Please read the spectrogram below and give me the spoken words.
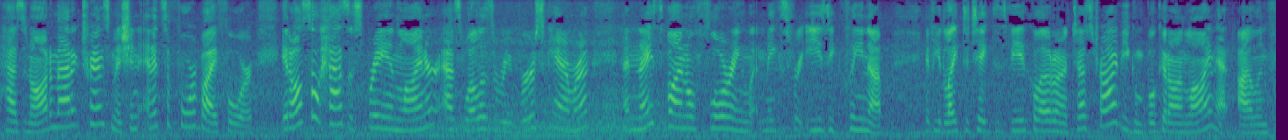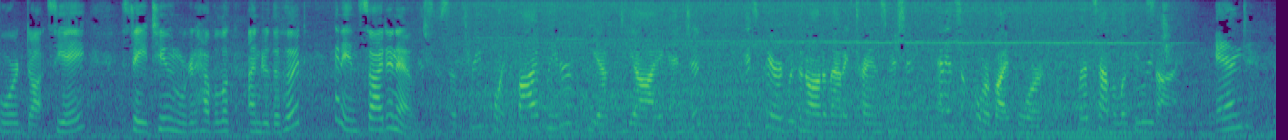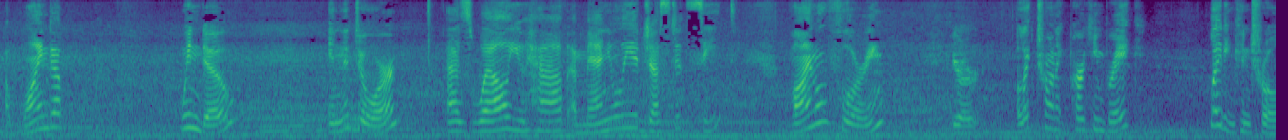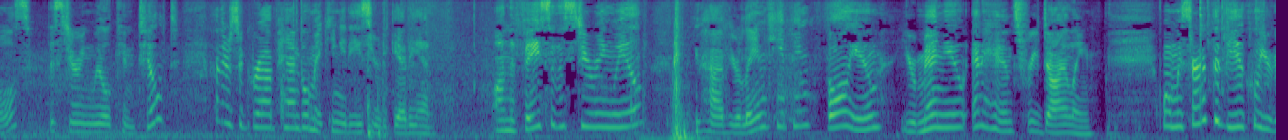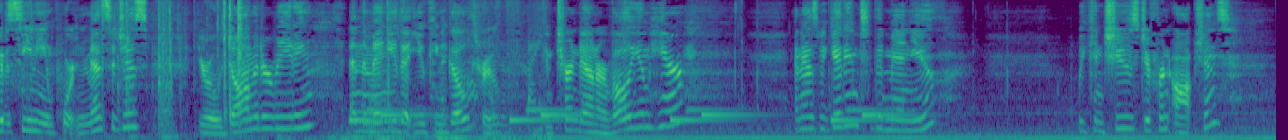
has an automatic transmission, and it's a 4x4. It also has a spray-in liner as well as a reverse camera and nice vinyl flooring that makes for easy cleanup. If you'd like to take this vehicle out on a test drive, you can book it online at islandford.ca. Stay tuned, we're gonna have a look under the hood and inside and out. This is a 3.5 liter PFDI engine. It's paired with an automatic transmission and it's a 4x4. Let's have a look inside. And a wind-up window in the door. As well, you have a manually adjusted seat, vinyl flooring, your electronic parking brake, lighting controls, the steering wheel can tilt, and there's a grab handle making it easier to get in. On the face of the steering wheel, you have your lane keeping, volume, your menu, and hands-free dialing. When we start up the vehicle, you're gonna see any important messages, your odometer reading, and the menu that you can go through. You can turn down our volume here. And as we get into the menu, we can choose different options.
